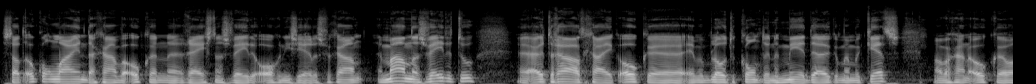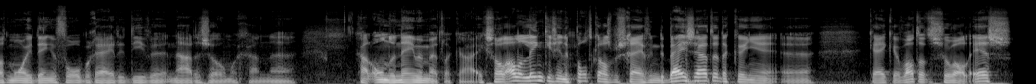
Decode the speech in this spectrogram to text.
Staat ook online. Daar gaan we ook een reis naar Zweden organiseren. Dus we gaan een maand naar Zweden toe. Uiteraard ga ik ook in mijn blote kont in het meer duiken met mijn kids. Maar we gaan ook wat mooie dingen voorbereiden die we na de zomer gaan, gaan ondernemen met elkaar. Ik zal alle linkjes in de podcastbeschrijving erbij zetten. Daar kun je kijken wat het zoal is.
